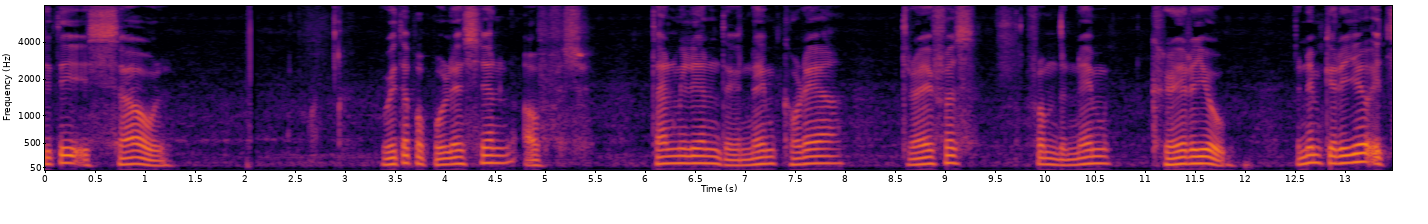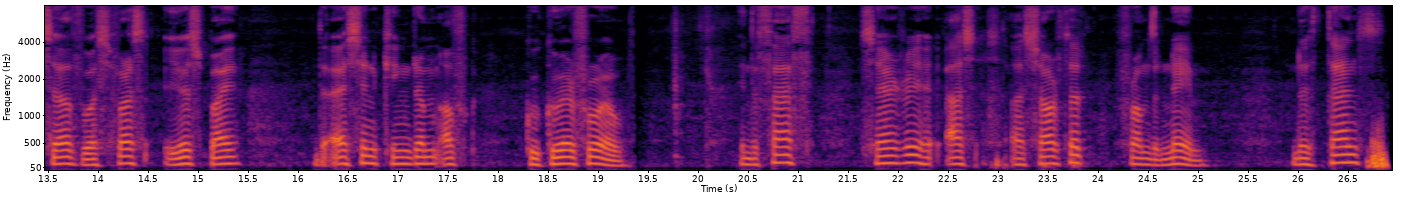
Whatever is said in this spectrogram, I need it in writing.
city is Seoul, with a population of 10 million. The name Korea derives from the name Goryeo. The name Goryeo itself was first used by the ancient kingdom of Goguryeo in the 5th century as assorted from the name. The 10th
